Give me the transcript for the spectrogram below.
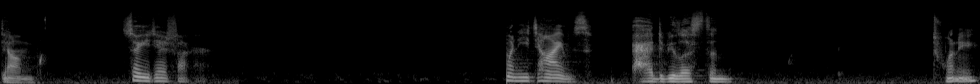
Down. So you did fuck her. How many times? Had to be less than 20.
